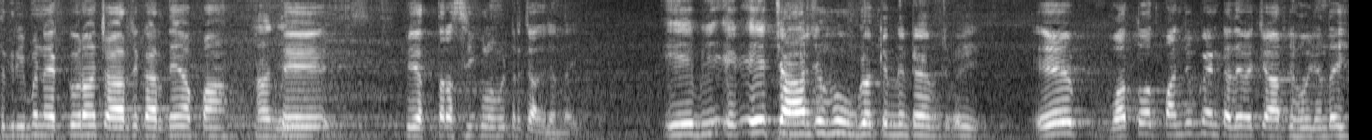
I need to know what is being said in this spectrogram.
ਤਕਰੀਬਨ ਇੱਕ ਵਾਰਾਂ ਚਾਰਜ ਕਰਦੇ ਆ ਆਪਾਂ ਹਾਂਜੀ। ਤੇ 75 80 ਕਿਲੋਮੀਟਰ ਚੱਲ ਜਾਂਦਾ ਜੀ। ਇਹ ਵੀ ਇਹ ਇਹ ਚਾਰਜ ਹੋਊਗਾ ਕਿੰਨੇ ਟਾਈਮ ਚ ਭਾਈ ਇਹ ਵੱਧ ਤੋਂ ਵੱਧ 5 ਘੰਟੇ ਦੇ ਵਿੱਚ ਚਾਰਜ ਹੋ ਜਾਂਦਾ ਜੀ।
